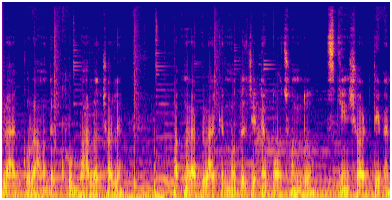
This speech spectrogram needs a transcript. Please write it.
ব্ল্যাকগুলো আমাদের খুব ভালো চলে। আপনারা ব্ল্যাকের মধ্যে যেটা পছন্দ, স্ক্রিনশট দিবেন।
